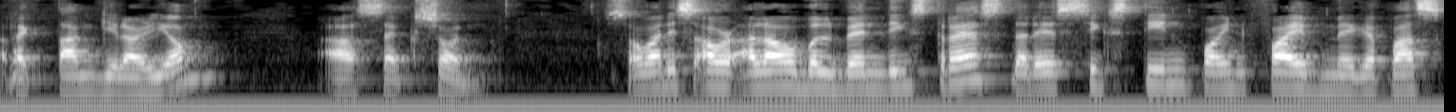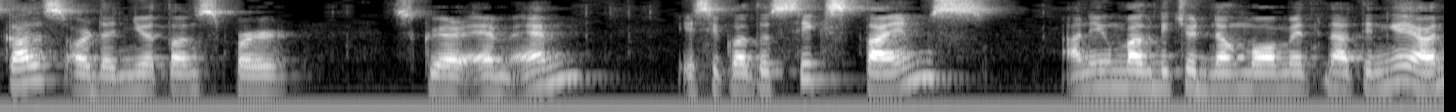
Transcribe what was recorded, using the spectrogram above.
rectangular yung uh, section. So what is our allowable bending stress? That is 16.5 megapascals or the newtons per square mm is equal to 6 times ano yung magnitude ng moment natin ngayon?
